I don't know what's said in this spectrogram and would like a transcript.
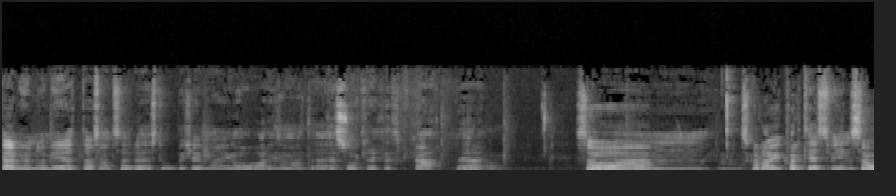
500 meter, sant? så er det stor bekymring over liksom at Det eh, er så kritisk. Ja, det er det. Så um, skal du lage kvalitetsvin, så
